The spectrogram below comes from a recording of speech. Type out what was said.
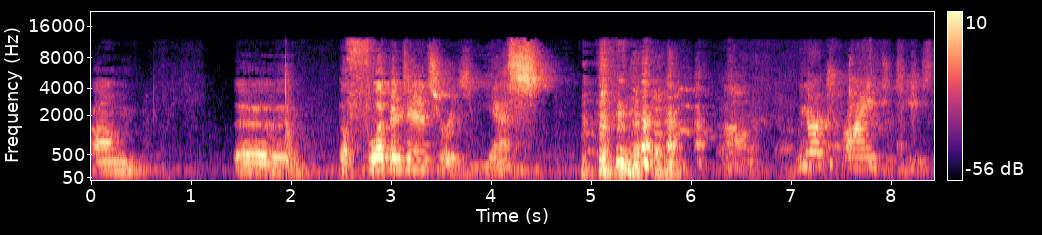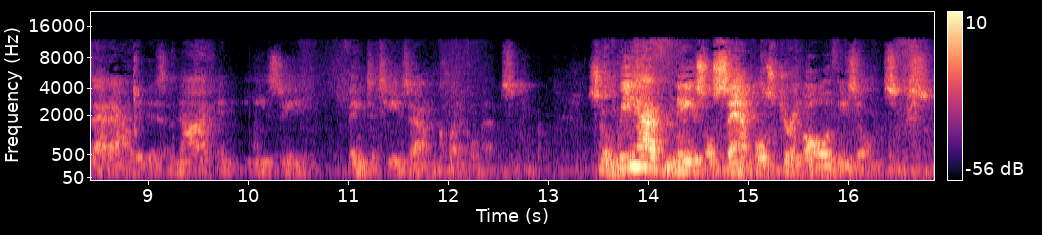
Um, the, the flippant answer is yes. um, we are trying to tease that out. It is not an easy thing to tease out in clinical medicine. So we have nasal samples during all of these illnesses.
